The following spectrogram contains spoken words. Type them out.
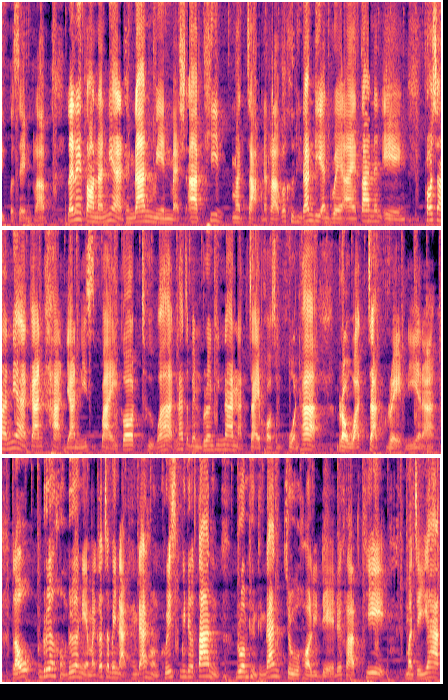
60%ครับ และในตอนนั้นเนี่ยทางด้านเมนแมชอัพที่มาจับนะครับ ก็คือทางด้านดีอันเดรไอตันนั่นเอง เพราะฉะนั้นเนี่ยการขาดยานิสไปก็ถือว่าน่าจะเป็นเรื่องที่น่าหนักใจพอสมควรถ้าเราวัดจากเกรทนี้นะ แล้วเรื่องของเรื่องเนี่ยมันก็จะไปหนักทางด้านของคริสมิดเดิลตันรวมถึงทางด้านจูฮอลิเดย์ด้วยครับ ที่มันจะยาก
